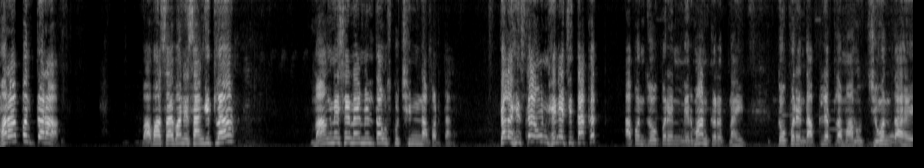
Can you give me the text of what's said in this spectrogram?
मरा पण तरा बाबासाहेबांनी सांगितलं मागणे से नाही मिलता उसको छिन्ना पड़ता त्याला हिसकावून घेण्याची ताकद आपण जोपर्यंत निर्माण करत नाहीत तोपर्यंत आपल्यातला माणूस जिवंत आहे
